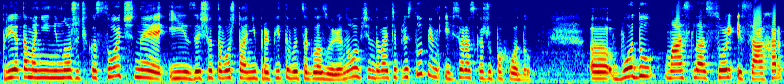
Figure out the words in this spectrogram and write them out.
При этом они немножечко сочные и за счет того, что они пропитываются глазурью. Ну, в общем, давайте приступим и все расскажу по ходу. Э, воду, масло, соль и сахар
